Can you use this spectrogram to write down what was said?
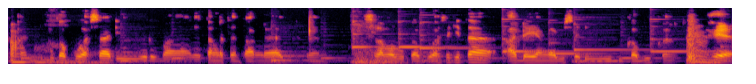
kan buka puasa di rumah tetangga-tetangga gitu kan selama buka puasa kita ada yang nggak bisa dibuka-buka. Iya.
